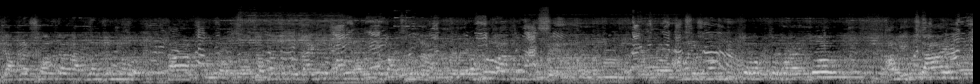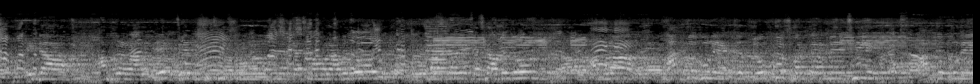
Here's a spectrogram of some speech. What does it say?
যে আপনার সন্তান আপনার জন্য তার যথাযথ দায়িত্ব পালন করতে পারছেন না তখনও আপনি দেখবেন আমি সংক্ষিপ্ত বক্তব্য রাখব আমি চাই এটা আপনারা দেখবেন শিশু সংরক্ষণের কাছে আমার আবেদন সরকারের কাছে আবেদন আমরা ভাগ্য গুণে একটা যোগ্য সরকার পেয়েছি গুণে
